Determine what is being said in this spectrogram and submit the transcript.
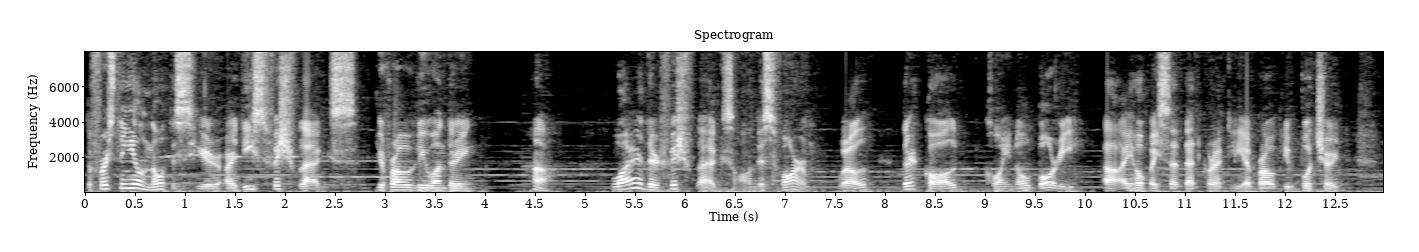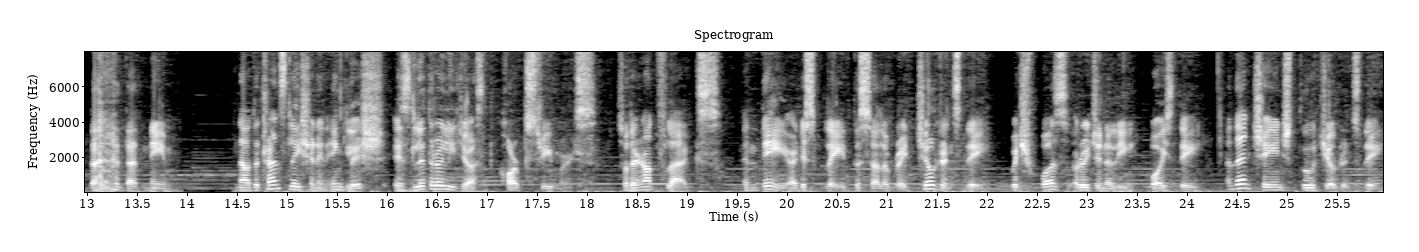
The first thing you'll notice here are these fish flags. You're probably wondering, huh, why are there fish flags on this farm? Well, they're called Koino Bori. Uh, I hope I said that correctly. I probably butchered that, that name. Now, the translation in English is literally just carp streamers, so they're not flags. And they are displayed to celebrate Children's Day, which was originally Boys' Day, and then changed to Children's Day.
